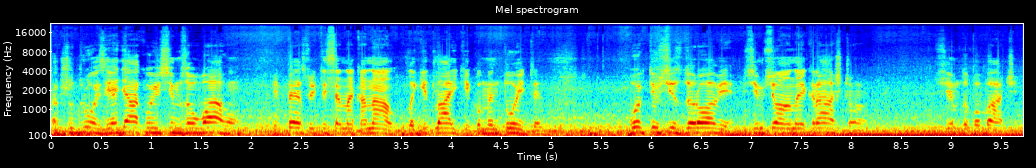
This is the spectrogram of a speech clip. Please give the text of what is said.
Так що, друзі, я дякую всім за увагу. Підписуйтеся на канал, кладіть лайки, коментуйте. Будьте всі здорові, всім всього найкращого. Всім до побачення.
